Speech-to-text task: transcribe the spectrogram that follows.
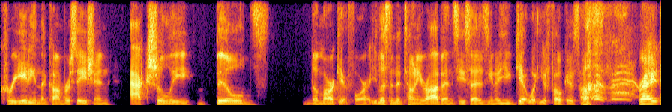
creating the conversation actually builds the market for it. You listen to Tony Robbins, he says, you know, you get what you focus on, right?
